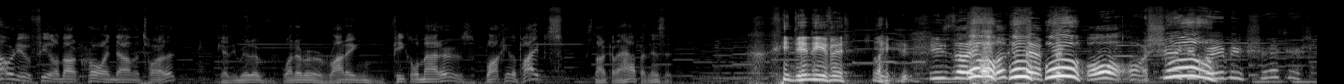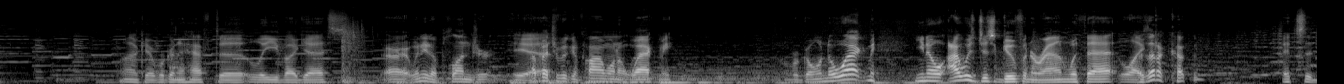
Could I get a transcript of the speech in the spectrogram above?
how do you feel about crawling down the toilet? Getting rid of whatever rotting fecal matter is blocking the pipes? It's not going to happen, is it? He didn't even like. He's like, Whoa, look whoa, at that. whoa. Oh, oh, shake Whoa. it, baby, shake it. Okay, we're gonna have to leave, I guess. All right, we need a plunger. Yeah. I bet you we can find one at Whack Me. We're going to whack me. You know, I was just goofing around with that. Like, Is that a cuckoo? it's a,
